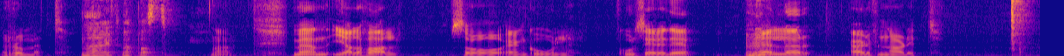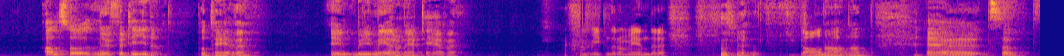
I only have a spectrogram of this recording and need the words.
rummet. nej, knappast. Nej. Men i alla fall, så en cool, cool serieidé. Mm. Eller är det för nördigt? Alltså, nu för tiden. På TV. Det blir mer och mer TV. mindre och mindre. Något annat. Eh, så att,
